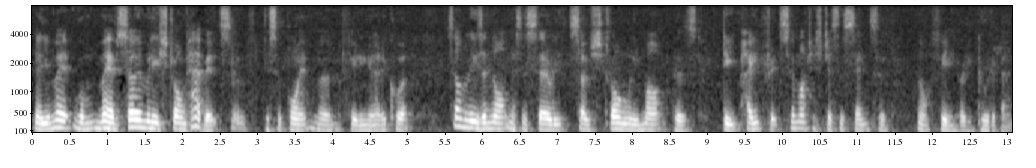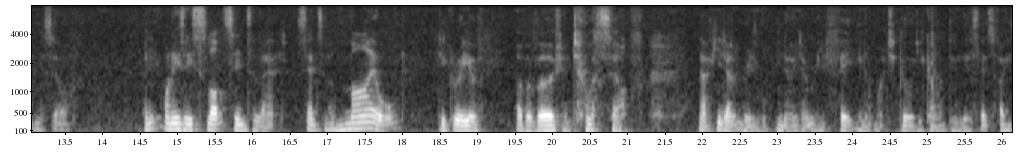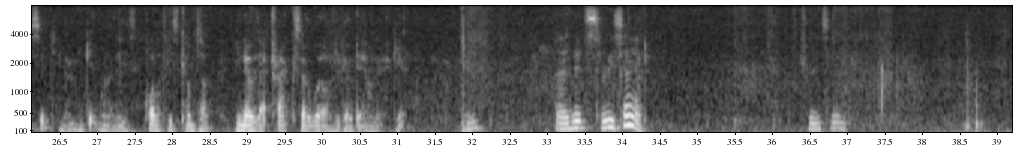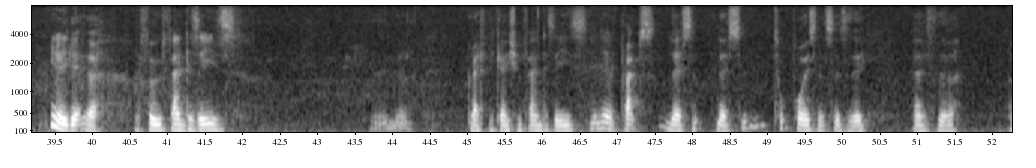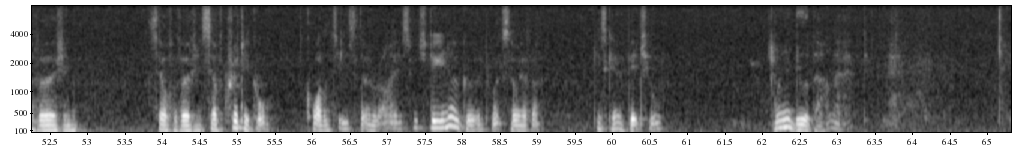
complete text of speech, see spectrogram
Now, you may, well, may have so many strong habits of disappointment, of feeling inadequate. Some of these are not necessarily so strongly marked as deep hatred, so much as just a sense of not feeling very good about yourself. And one easily slots into that sense of a mild degree of, of aversion to oneself. Like you don't really, you know, you don't really fit. You're not much good. You can't do this. Let's face it. You know, you get one of these qualities comes up. You know that track so well, you go down it again, yeah? and it's really sad. It's really sad. You know, you get the the food fantasies, and, gratification fantasies, and they're perhaps less less poisonous as the as the aversion, self-aversion, self-critical qualities that arise, which do you no good whatsoever. Just get habitual. What are you going to do about that?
